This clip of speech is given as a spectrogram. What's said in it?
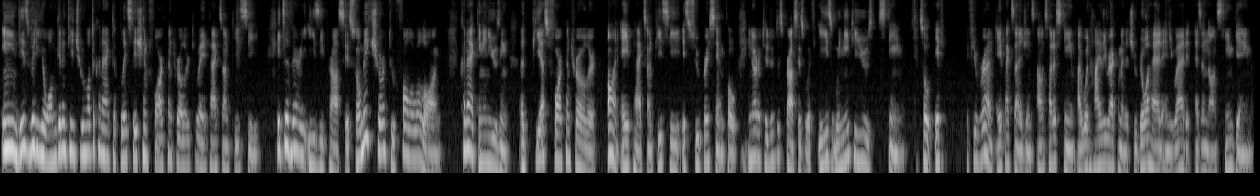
In this video, I'm gonna teach you how to connect a PlayStation 4 controller to Apex on PC. It's a very easy process, so make sure to follow along. Connecting and using a PS4 controller on Apex on PC is super simple. In order to do this process with ease, we need to use Steam. So if if you run Apex Legends outside of Steam, I would highly recommend that you go ahead and you add it as a non-Steam game.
